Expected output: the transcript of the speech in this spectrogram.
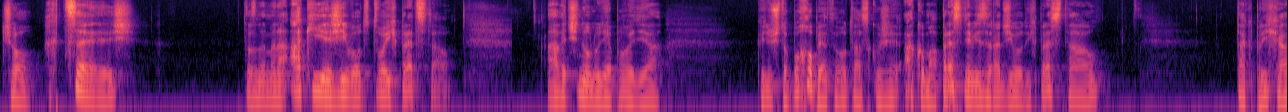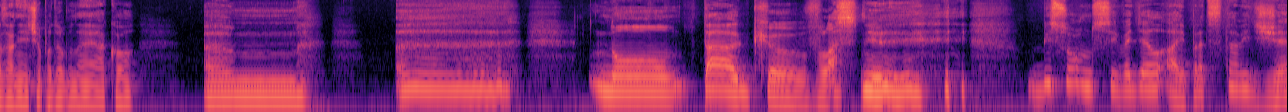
Čo chceš, to znamená, aký je život tvojich predstav. A väčšinou ľudia povedia, keď už to pochopia tú otázku, že ako má presne vyzerať život ich predstav, tak prichádza niečo podobné ako um, uh, No, tak e, vlastne by som si vedel aj predstaviť, že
